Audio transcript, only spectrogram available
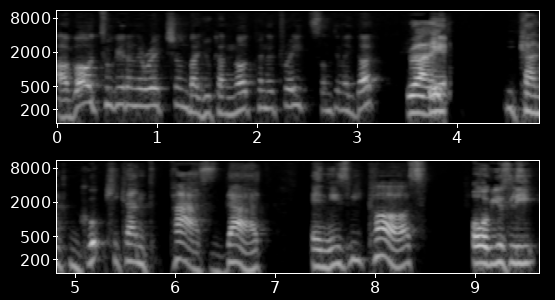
about to get an erection, but you cannot penetrate, something like that. Right. And he can't go, he can't pass that. And it's because obviously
